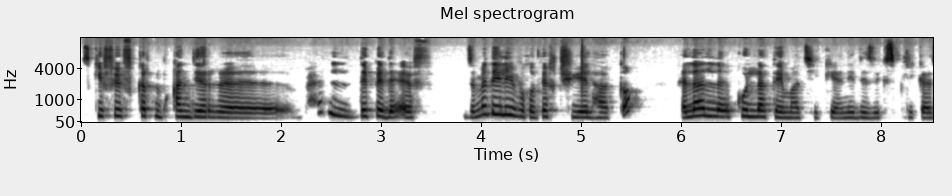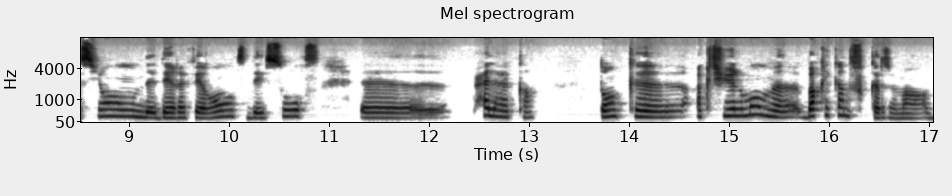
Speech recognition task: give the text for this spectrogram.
ce qui fait فكرت نبقى ندير بحال des PDF زعما des livres virtuels هكا على كل thématique يعني des explications des références des sources بحال هكا. donc actuellement باقي كنفكر زعما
